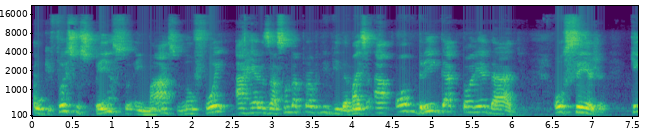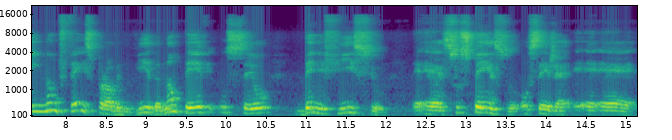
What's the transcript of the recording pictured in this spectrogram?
O que foi suspenso em março não foi a realização da prova de vida, mas a obrigatoriedade. Ou seja, quem não fez prova de vida não teve o seu benefício é, é suspenso, ou seja, é, é,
